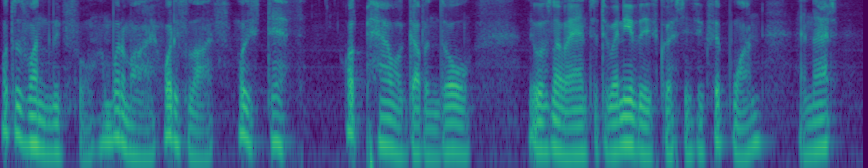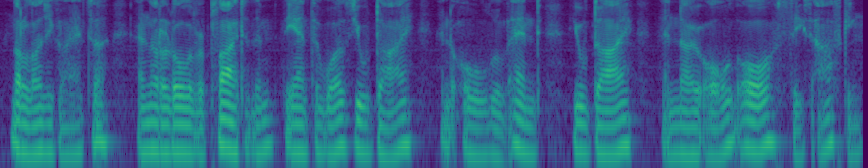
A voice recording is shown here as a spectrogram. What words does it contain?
What does one live for? And what am I? What is life? What is death? What power governs all? There was no answer to any of these questions except one, and that not a logical answer, and not at all a reply to them. The answer was, You'll die, and all will end. You'll die, and know all, or cease asking.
